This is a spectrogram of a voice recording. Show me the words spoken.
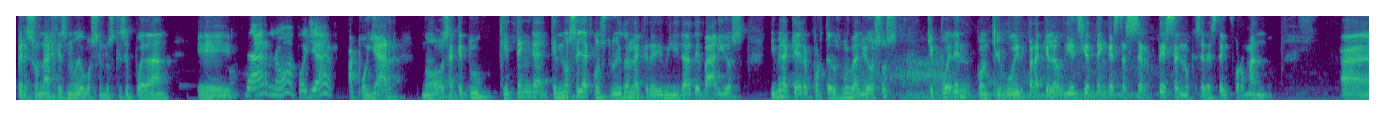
personajes nuevos en los que se puedan eh, Dar, ¿no? Apoyar. apoyar, ¿no? O sea, que tú, que tenga, que no se haya construido en la credibilidad de varios. Y mira que hay reporteros muy valiosos que pueden contribuir para que la audiencia tenga esta certeza en lo que se le está informando. A,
